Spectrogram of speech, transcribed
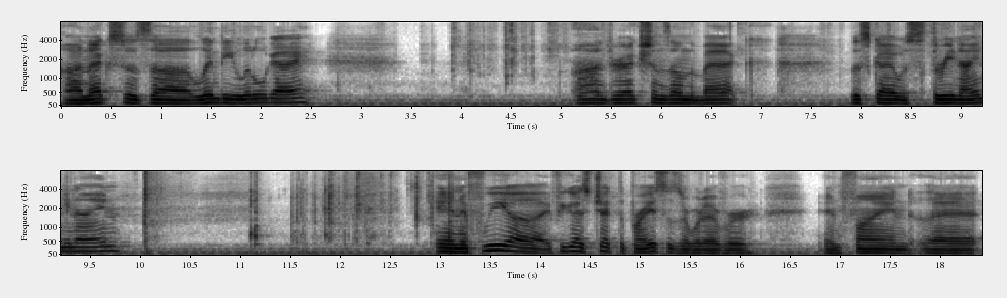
Uh, next is uh, Lindy Little Guy. Uh, directions on the back. This guy was three ninety nine. And if we, uh, if you guys check the prices or whatever, and find that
